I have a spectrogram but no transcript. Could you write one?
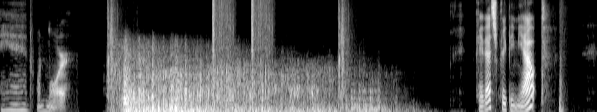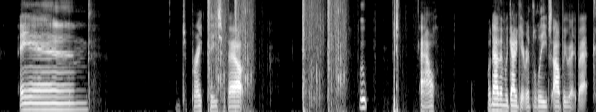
and one more. Okay, that's creeping me out. And to break these without Oop. Ow. Well, now then we gotta get rid of the leaves. I'll be right back.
